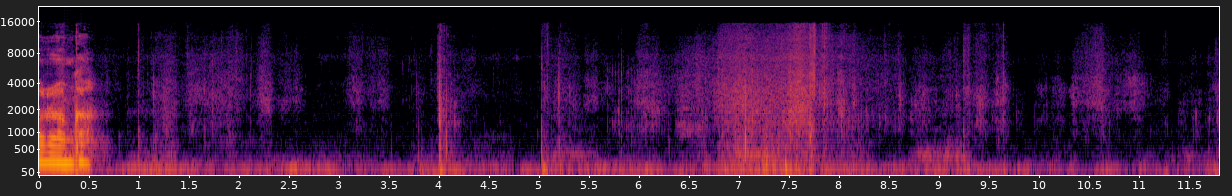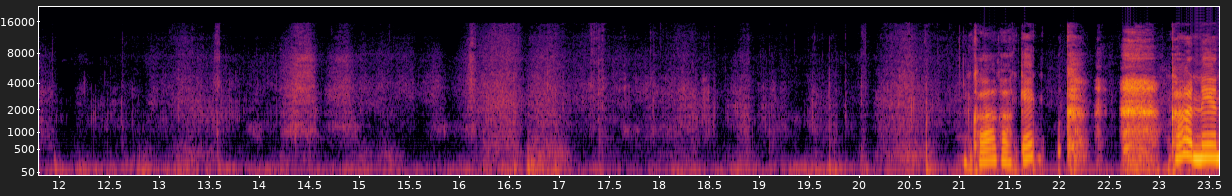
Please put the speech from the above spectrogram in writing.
พระรามค่ะ ค่าค่ะแก๊กค่าแน่น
